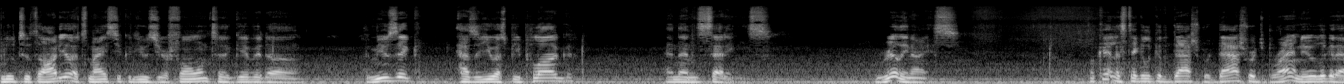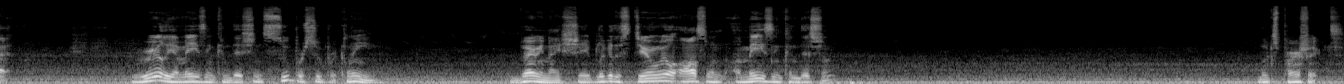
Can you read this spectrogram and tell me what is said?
Bluetooth audio. That's nice. You could use your phone to give it a, the music. Has a USB plug and then settings. Really nice. Okay, let's take a look at the dashboard. Dashboard's brand new. Look at that. Really amazing condition. Super, super clean. Very nice shape. Look at the steering wheel. Also in amazing condition. Looks perfect.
